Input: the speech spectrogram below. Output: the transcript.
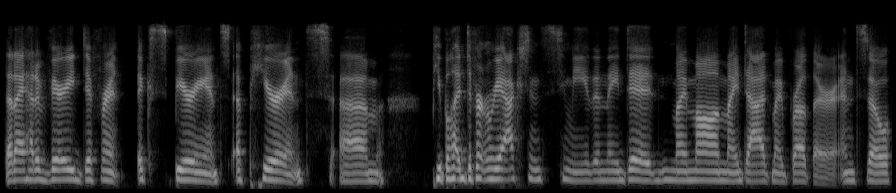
that I had a very different experience, appearance, um, people had different reactions to me than they did my mom, my dad, my brother. And so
